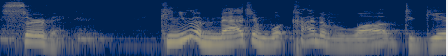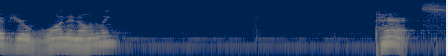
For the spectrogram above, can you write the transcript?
serving. Can you imagine what kind of love to give your one and only? Parents,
